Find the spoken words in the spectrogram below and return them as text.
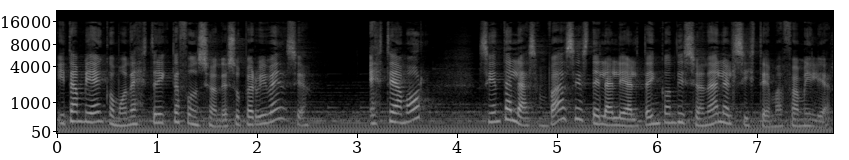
y también como una estricta función de supervivencia. Este amor sienta las bases de la lealtad incondicional al sistema familiar.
